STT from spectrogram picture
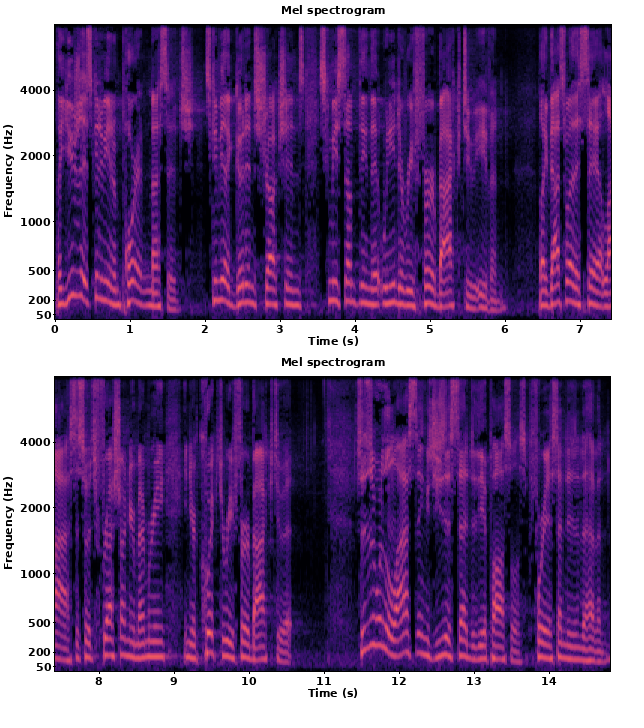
Like usually, it's going to be an important message. It's going to be like good instructions. It's going to be something that we need to refer back to, even. Like that's why they say it last, so it's fresh on your memory and you're quick to refer back to it. So this is one of the last things Jesus said to the apostles before he ascended into heaven.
